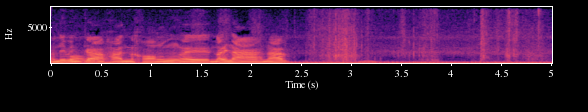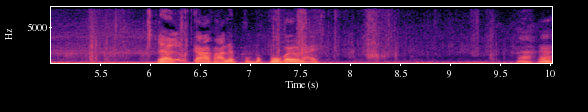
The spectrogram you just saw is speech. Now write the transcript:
อันนี้เป็นก้าพันธุ์ของไอ้น้อยนานะครับแล้วก้าพันธุ์นี่ปลูกปลูกไว้ตรงไหนนะนะ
